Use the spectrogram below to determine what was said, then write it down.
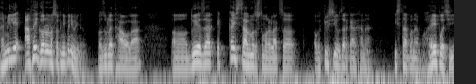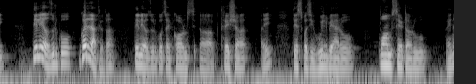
हामीले आफै गर्न नसक्ने पनि होइन। हजुरलाई थाहा होला दुई हजार एक्काइस सालमा जस्तो मलाई लाग्छ अब कृषि औजार कारखाना स्थापना भएपछि त्यसले हजुरको गरिरहेको थियो त। त्यसले हजुरको चाहिँ कर्न थ्रेसर है त्यसपछि व्हिल ब्यारो पम्प सेटहरू होइन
